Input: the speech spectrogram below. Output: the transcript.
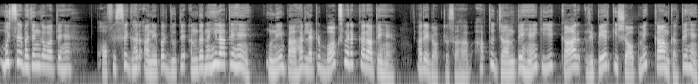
मुझसे भजन गवाते हैं। ऑफ़िस से घर आने पर जूते अंदर नहीं लाते हैं, उन्हें बाहर लेटर बॉक्स में रख कर आते हैं। अरे डॉक्टर साहब, आप तो जानते हैं कि ये कार रिपेयर की शॉप में काम करते हैं,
